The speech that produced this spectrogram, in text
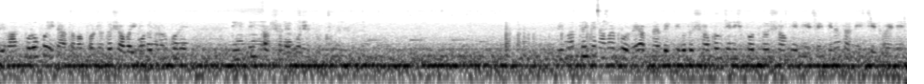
বিমান পুরোপুরি না থামা পর্যন্ত সবাই অনুগ্রহ করে নিজ নিজ আসনে বসে থাকুন। বিমান থেকে নামার পূর্বে আপনার ব্যক্তিগত সকল জিনিসপত্র সঙ্গে নিয়েছেন কিনা তা নিশ্চিত হয়ে নিন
